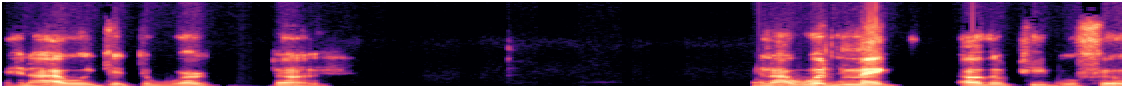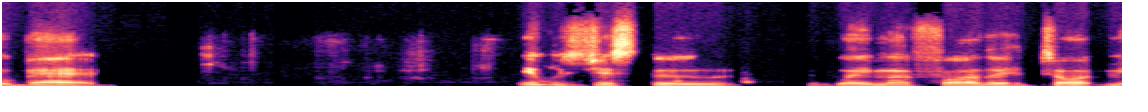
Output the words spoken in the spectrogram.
and I would get the work done. And I wouldn't make other people feel bad. It was just the, the way my father had taught me.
